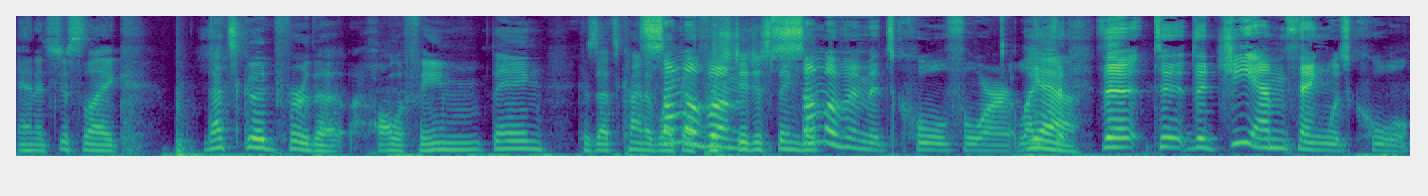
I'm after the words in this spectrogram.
And it's just like that's good for the Hall of Fame thing because that's kind of Some like a of them, prestigious thing. some but, of them, it's cool for like Yeah. the, the the the GM thing was cool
